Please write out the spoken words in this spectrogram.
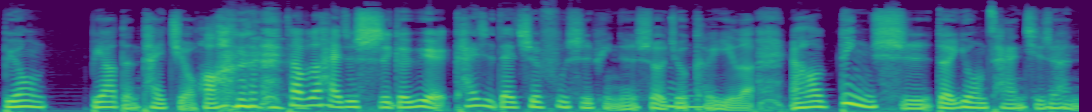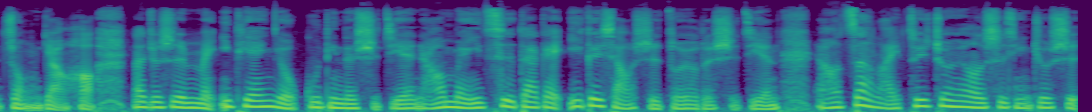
不用不要等太久哈，差不多孩子十个月开始在吃副食品的时候就可以了。然后定时的用餐其实很重要哈，那就是每一天有固定的时间，然后每一次大概一个小时左右的时间，然后再来最重要的事情就是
